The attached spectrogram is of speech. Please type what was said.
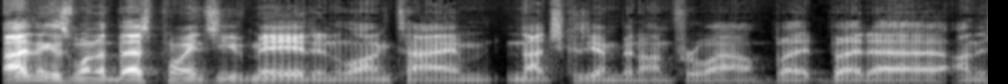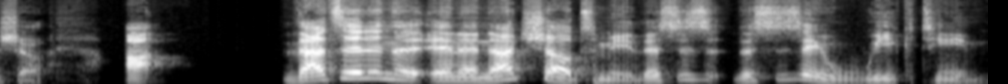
I think it's one of the best points you've made in a long time. Not just because you haven't been on for a while, but but uh, on the show. Uh, that's it in the in a nutshell. To me, this is this is a weak team.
